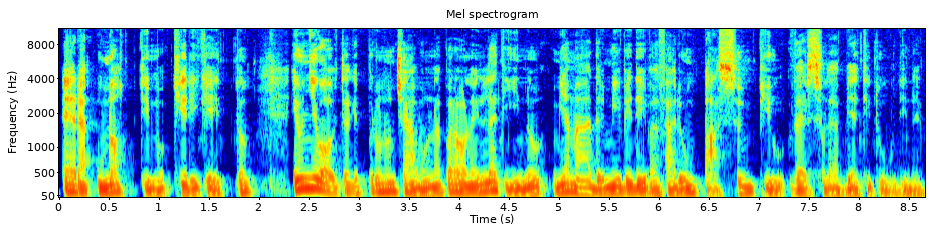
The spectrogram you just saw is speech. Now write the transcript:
era un ottimo chierichetto e ogni volta che pronunciavo una parola in latino mia madre mi vedeva fare un passo in più verso la beatitudine.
